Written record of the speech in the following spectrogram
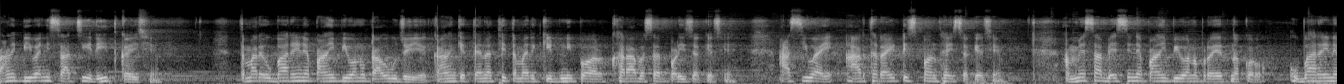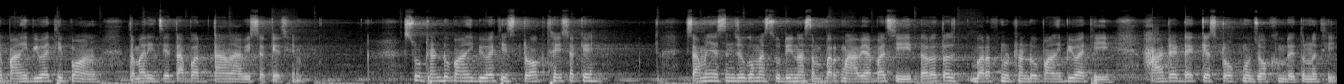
પાણી પીવાની સાચી રીત કઈ છે? તમારે ઊભા રહીને પાણી પીવાનું ટાળવું જોઈએ, કારણ કે તેનાથી તમારી કિડની પર ખરાબ અસર પડી શકે છે. આ સિવાય આર્થરાઇટિસ પણ થઈ શકે છે. હંમેશા બેસીને પાણી પીવાનો પ્રયત્ન કરો. ઊભા રહીને પાણી પીવાથી પણ તમારી ચેતા પર તાણ આવી શકે છે. શું ઠંડુ પાણી પીવાથી સ્ટ્રોક થઈ શકે? સામાન્ય સંજોગોમાં સૂર્યના સંપર્કમાં આવ્યા પછી તરત જ બરફનું ઠંડુ પાણી પીવાથી હાર્ટ એટેક કે સ્ટ્રોકનું જોખમ રહેતું નથી.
